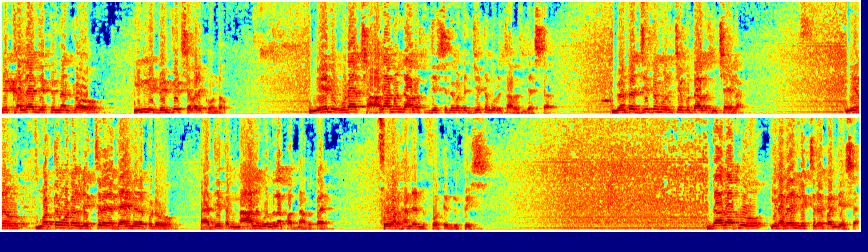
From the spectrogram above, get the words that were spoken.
మీ కళ్యాణ్ చెప్పిన దాంట్లో ఇన్ని బెనిఫిట్స్ ఎవరికి ఉండవు. నేను కూడా చాలా మంది ఆలోచన చేసేది జీతం గురించి ఆలోచన చేస్తారు. మేమంతా జీతం గురించి ఎప్పుడు ఆలోచన చేయాల? నేను మొట్టమొదటి లెక్చరర్గా జాయిన్ అయినప్పుడు నా జీతం నాలుగు వందల పద్నాలుగు రూపాయలు. Four hundred and fourteen rupees. దాదాపు ఇరవై ఏళ్ళు లెక్చరర్ పనిచేశా.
